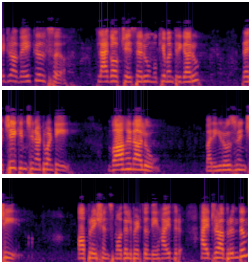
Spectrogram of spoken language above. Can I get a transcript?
హైడ్రా వెహికల్స్ ఫ్లాగ్ ఆఫ్ చేశారు ముఖ్యమంత్రి గారు. ప్రత్యేకించినటువంటి వాహనాలు మరి ఈ రోజు నుంచి ఆపరేషన్స్ మొదలు పెడుతుంది హైద్రా హైడ్రా బృందం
